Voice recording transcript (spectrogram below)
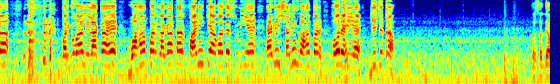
का परगवाल इलाका है वहां पर लगातार फायरिंग की आवाजें सुनी है। हैवी शेलिंग वहां पर हो रही है। जी चित्रा। तर सध्या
